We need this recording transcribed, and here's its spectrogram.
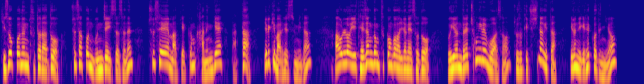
기소권은 두더라도 수사권 문제에 있어서는 추세에 맞게끔 가는 게 맞다. 이렇게 말했습니다. 아울러 이 대장동 특검과 관련해서도 의원들의 총의를 모아서 조속히 추진하겠다. 이런 얘기를 했거든요.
